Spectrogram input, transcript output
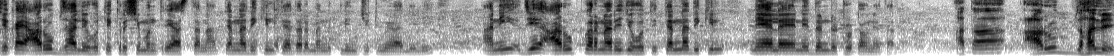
जे काही आरोप झाले होते कृषी मंत्री असताना त्यांना देखील त्या दरम्यान क्लीन चिट मिळालेली. आणि जे आरोप करणारे जे होते त्यांना देखील न्यायालयाने दंड ठोठावण्यात आला. आता आरोप झाले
